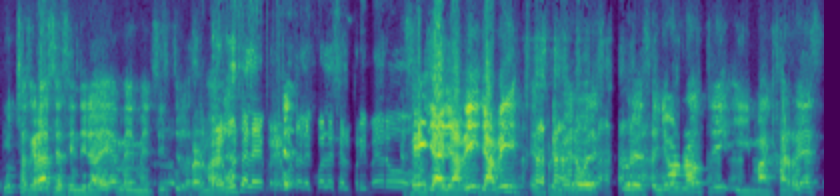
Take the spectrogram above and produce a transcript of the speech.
Muchas gracias, Indira, ¿eh? me, me hiciste la semana. Pregúntale, pregúntale cuál es el primero. Sí, ya, ya vi, ya vi. El primero es por el señor Roundtree y Manjarres,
